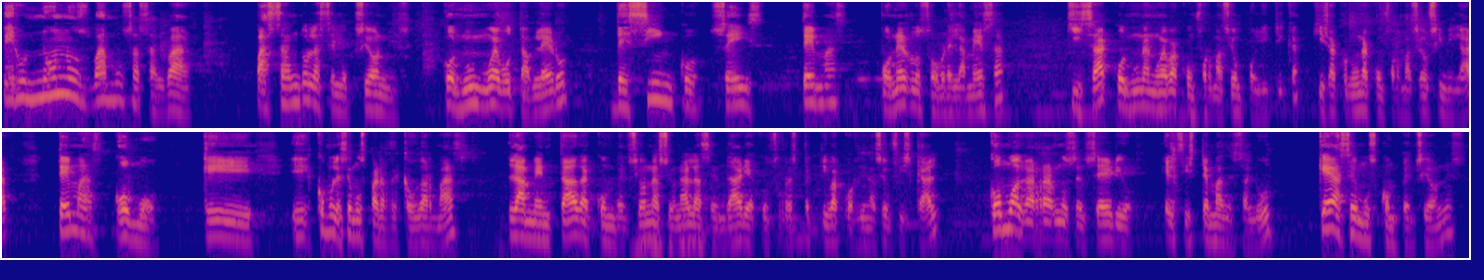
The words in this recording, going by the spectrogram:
pero no nos vamos a salvar pasando las elecciones con un nuevo tablero de cinco, seis temas, ponerlos sobre la mesa, quizá con una nueva conformación política, quizá con una conformación similar, temas como que, eh, cómo le hacemos para recaudar más, lamentada Convención Nacional Hacendaria con su respectiva coordinación fiscal, cómo agarrarnos en serio el sistema de salud, qué hacemos con pensiones,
